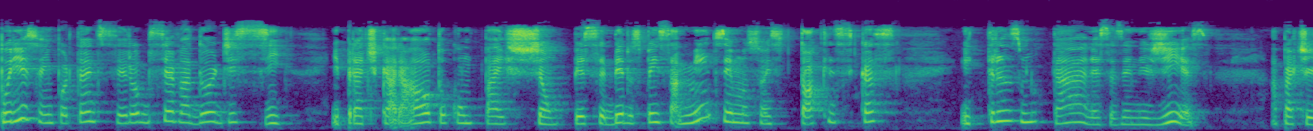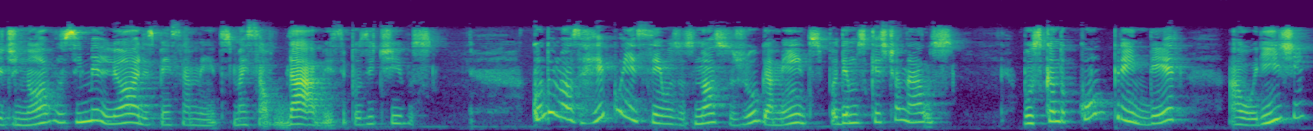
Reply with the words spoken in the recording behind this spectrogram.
Por isso é importante ser observador de si e praticar a autocompaixão, perceber os pensamentos e emoções tóxicas e transmutar essas energias a partir de novos e melhores pensamentos, mais saudáveis e positivos. Quando nós reconhecemos os nossos julgamentos, podemos questioná-los, buscando compreender a origem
